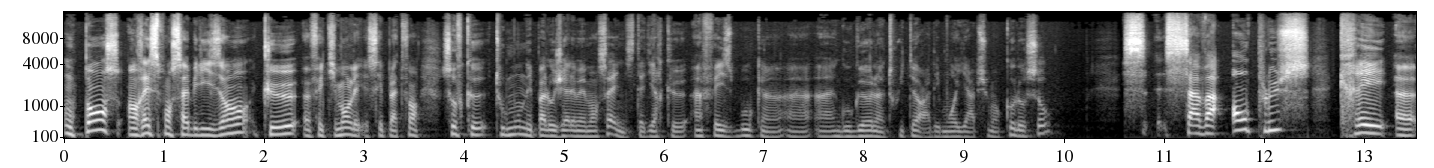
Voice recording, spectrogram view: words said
on pense en responsabilisant que effectivement ces plateformes sauf que tout le monde n'est pas logé à la même enseigne c'est-à-dire qu'un Facebook un, Google un Twitter a des moyens absolument colossaux ça va en plus créer euh,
